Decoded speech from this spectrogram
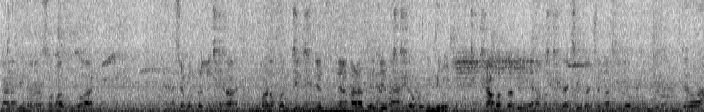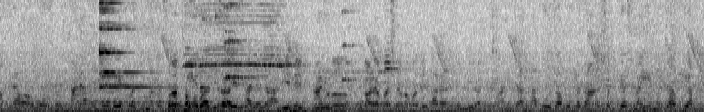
त्यानंतर सभागृह आहे. अशा पद्धतीने हा हिमणपंथी म्हणजे जुन्या काळातले जे मंदिर होते मंदिर होतं. त्या पद्धतीने ह्या मंदिराची रचना केली होती. म्हणजे हे प्रथम मंदिर हे आहे. की हे पूर्ण काळ्या पाषाणामध्ये मंदिर आहे. आणि ज्यांना तुळजापूरला जाणं शक्यच नाही म्हणजे अगदी आपली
